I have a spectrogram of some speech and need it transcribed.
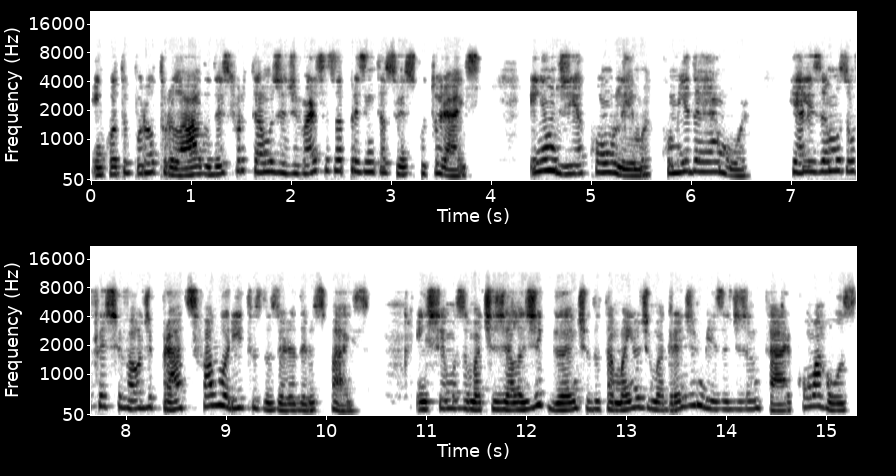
enquanto por outro lado, desfrutamos de diversas apresentações culturais. Em um dia com o lema Comida é Amor, realizamos um festival de pratos favoritos dos verdadeiros pais. Enchemos uma tigela gigante do tamanho de uma grande mesa de jantar com arroz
